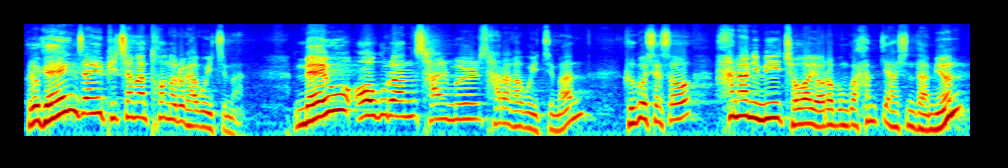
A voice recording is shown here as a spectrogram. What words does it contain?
그리고 굉장히 비참한 터널을 가고 있지만, 매우 억울한 삶을 살아가고 있지만, 그곳에서 하나님이 저와 여러분과 함께 하신다면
